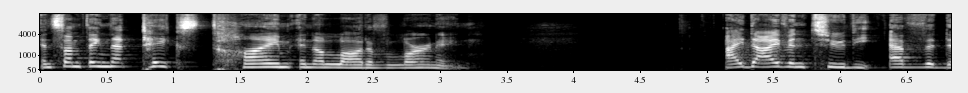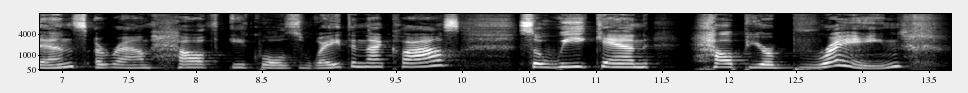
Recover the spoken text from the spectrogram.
and something that takes time and a lot of learning. I dive into the evidence around health equals weight in that class so we can help your brain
